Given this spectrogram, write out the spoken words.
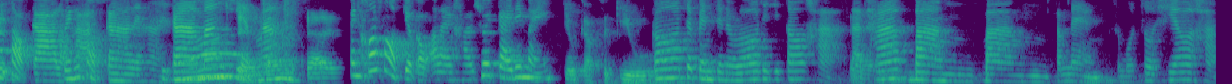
ข้อสอบกาเหรอคะเป็นข้อสอบกาเลยค่ะกามั่งเขียนมั่งใช่เป็นข้อสอบเกี่ยวกับอะไรคะช่วยไกด์ได้ไหมเกี่ยวกับสกิลก็จะเป็น general digital ค่ะใช่แต่ถ้าบางบางตำแหน่งสมมติโซเชียลอะค่ะ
